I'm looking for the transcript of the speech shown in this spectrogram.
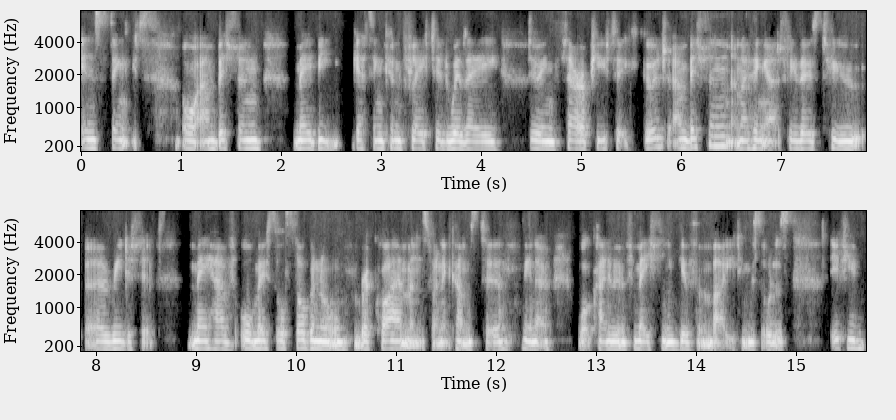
instinct or ambition may be getting conflated with a doing therapeutic good ambition. And I think actually those two uh, readerships may have almost orthogonal requirements when it comes to, you know, what kind of information you give them about eating disorders. If you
